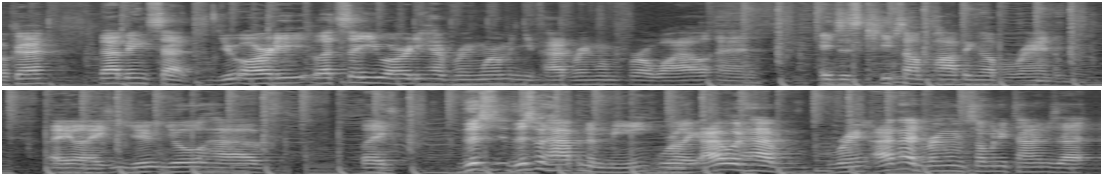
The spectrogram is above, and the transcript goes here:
Okay? That being said, you already, let's say you already have ringworm and you've had ringworm for a while and it just keeps on popping up randomly. Like, like you you'll have like this this would happen to me where like I would have ring I've had ringworm so many times that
